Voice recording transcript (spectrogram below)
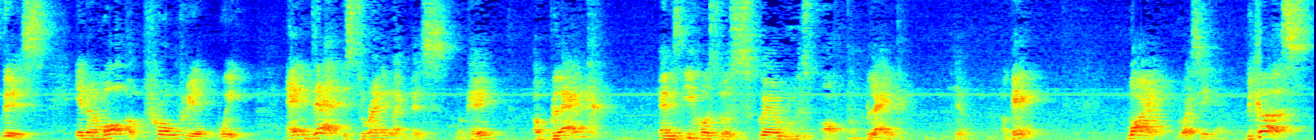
this in a more appropriate way. And that is to write it like this. Okay, a blank and is equals to a square root of a blank here. Okay, why do I say that? Because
